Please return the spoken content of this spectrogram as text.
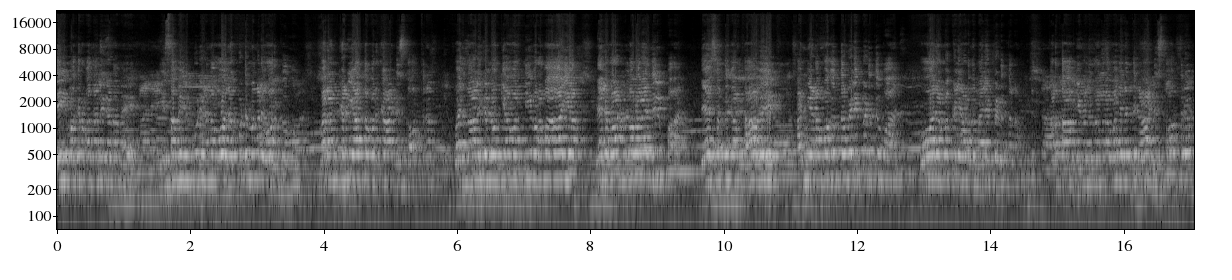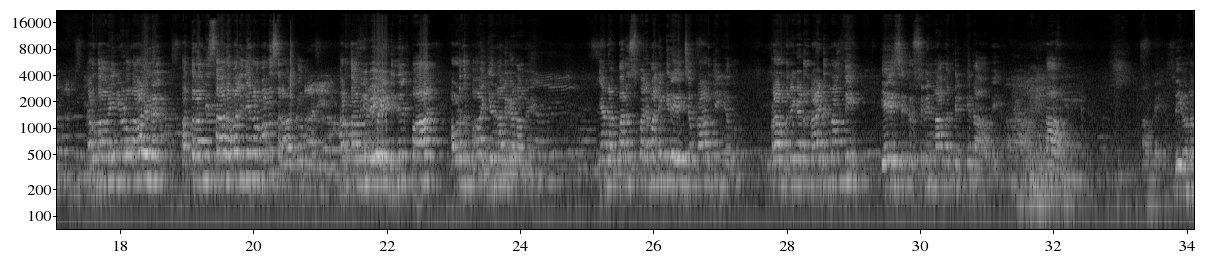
ദൈവകൃപ നൽകണമേ. ഈ സഭയിൽ കൂടിയുള്ള ഓരോ കുടുംബങ്ങളെ ഓർക്കുന്നു വരാൻ കഴിയാത്തവർക്കാണ് സ്തോത്രം. വരുന്നാളുകളിലൊക്കെ അവർ തീവ്രമായ നിലപാടുള്ളവരെ നിൽപ്പാൻ ദേശത്ത് കർത്താവെ അങ്ങയുടെ മഹത്വം വെളിപ്പെടുത്തുവാൻ ഓരോ മക്കളെ അവിടുന്ന് ബലപ്പെടുത്തണം. കർത്താവ് ഞങ്ങൾ നല്ല വചനത്തിനാണ് സ്തോത്രം. കർത്താവ് ഇനിയുള്ള നാളുകൾ അത്ര നിസ്സാരമല്ല ഞങ്ങൾ മനസ്സിലാക്കുന്നു കർത്താവിന് വേണ്ടി നിൽപ്പാൻ അവിടുന്ന് ഭാഗ്യം നൽകണമേ. ഞങ്ങൾ പരസ്പരം അനുഗ്രഹിച്ച് പ്രാർത്ഥിക്കുന്നു. പ്രാർത്ഥന കേട്ടതിനായിട്ട് നന്ദി. இயேசு கிறிஸ்துவின் நாமத்தில் பிதாவே ஆமென். ஆமென். தெய்வம்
